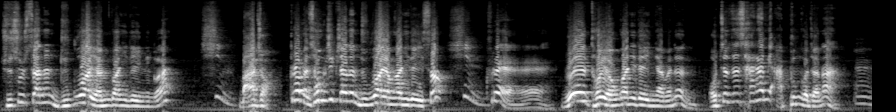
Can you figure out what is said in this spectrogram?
주술사는 누구와 연관이 돼 있는 거야? 신. 맞아. 그러면 성직자는 누구와 연관이 돼 있어? 신. 그래. 왜 더 연관이 돼 있냐면은 어쨌든 사람이 아픈 거잖아. 네.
